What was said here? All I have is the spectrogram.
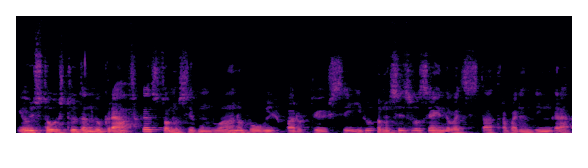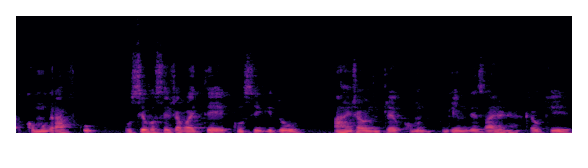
Eu estou estudando gráfica, estou no segundo ano, vou ir para o terceiro. Eu não sei se você ainda vai estar trabalhando em como gráfico ou se você já vai ter conseguido arranjar um emprego como game designer, que é o que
